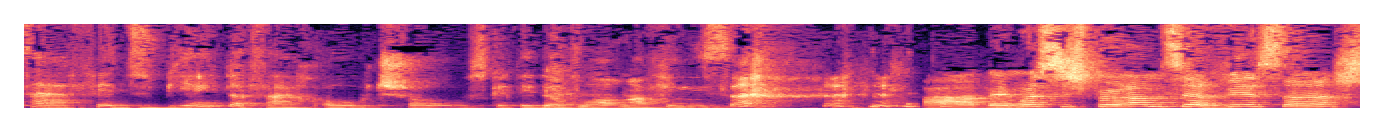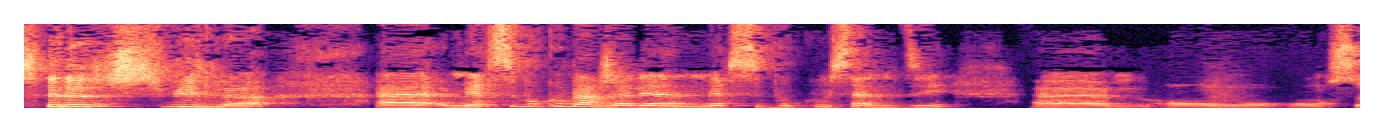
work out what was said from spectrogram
ça a fait du bien de faire autre chose que tes devoirs en finissant. ah, ben moi, si je peux rendre service, hein, je, suis là. Euh, merci beaucoup, Marjolaine. Merci beaucoup, Sandy. Euh, on, se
